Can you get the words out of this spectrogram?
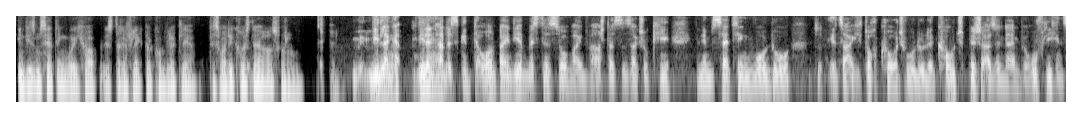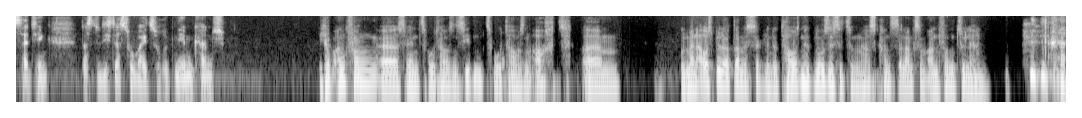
In diesem Setting, wo ich habe, ist der Reflektor komplett leer. Das war die größte Herausforderung. Wie lange wie lang hat es gedauert bei dir, bis du so weit warst, dass du sagst, okay, in dem Setting, wo du, jetzt sage ich doch Coach, wo du der Coach bist, also in deinem beruflichen Setting, dass du dich das so weit zurücknehmen kannst? Ich habe angefangen, äh, Sven, 2007, 2008. Ähm, und mein Ausbilder hat damals gesagt, wenn du 1000 Hypnosesitzungen hast, kannst du langsam anfangen zu lernen.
